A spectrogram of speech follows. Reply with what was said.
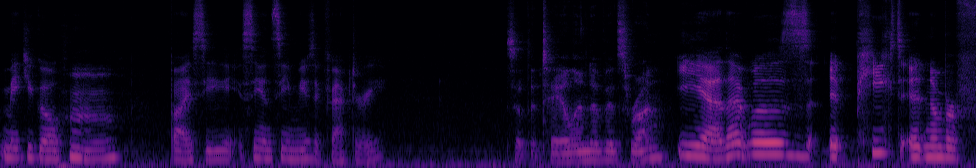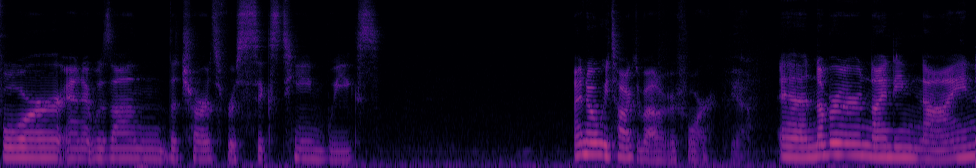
Make You Go Hmm by C- C+C Music Factory. It's at the tail end of its run. Yeah, that was it peaked at number 4 and it was on the charts for 16 weeks. I know we talked about it before. Yeah. And number 99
